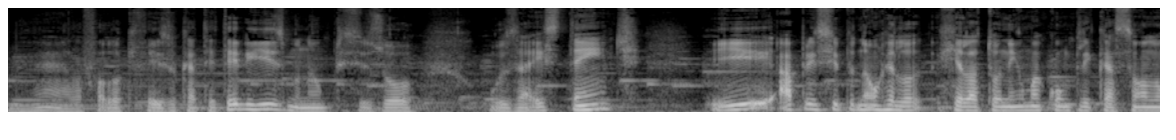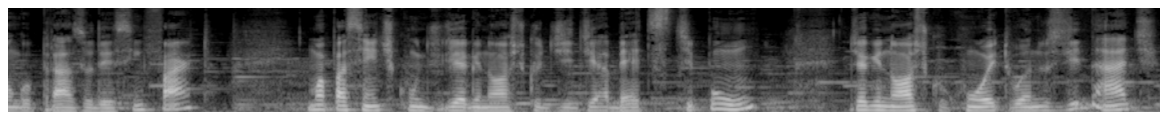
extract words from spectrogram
Né? Ela falou que fez o cateterismo, não precisou usar stent e a princípio não relatou nenhuma complicação a longo prazo desse infarto uma paciente com diagnóstico de diabetes tipo 1, diagnóstico com 8 anos de idade,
